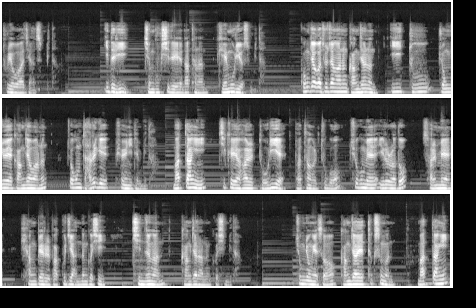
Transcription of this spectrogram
두려워하지 않습니다. 이들이 전국시대에 나타난 괴물이었습니다. 공자가 주장하는 강자는 이 두 종류의 강자와는 조금 다르게 표현이 됩니다. 마땅히 지켜야 할 도리에 바탕을 두고 죽음에 이르러도 삶의 향배를 바꾸지 않는 것이 진정한 강자라는 것입니다. 중용에서 강자의 특성은 마땅히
